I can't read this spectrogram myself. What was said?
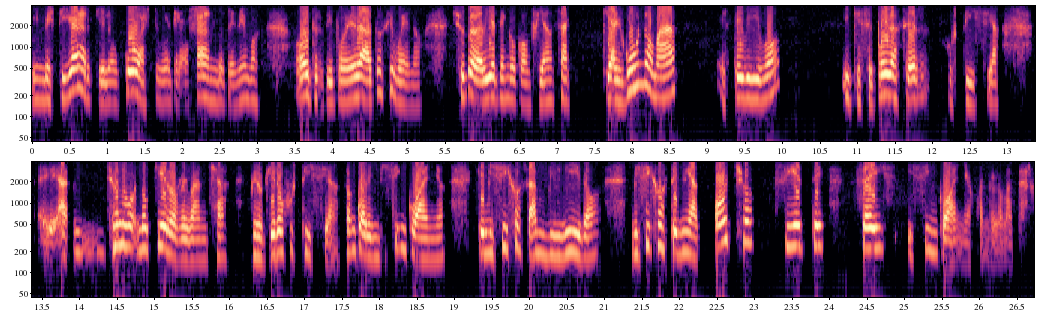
investigar que la OCOA estuvo trabajando, tenemos otro tipo de datos y bueno, yo todavía tengo confianza que alguno más esté vivo y que se pueda hacer justicia. Eh, yo no, no quiero revancha, pero quiero justicia. Son 45 años que mis hijos han vivido. Mis hijos tenían 8, 7, 6 y 5 años cuando lo mataron.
